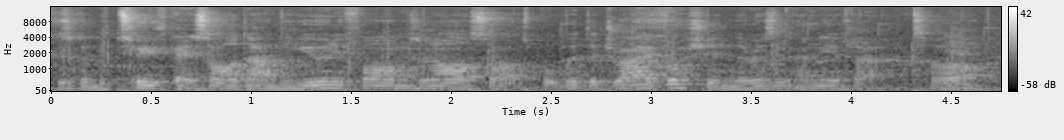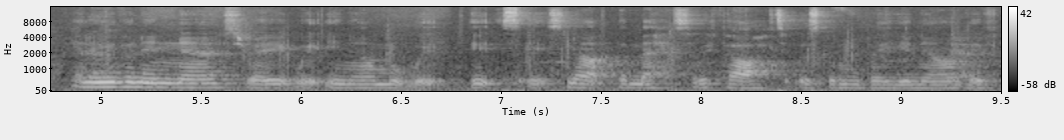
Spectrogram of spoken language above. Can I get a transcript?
there's going to be toothpaste all down the uniforms and all sorts, but with the dry brushing, there isn't any of that at all. Yeah. And even in nursery, we, you know, we, it's, it's not the mess we thought it was going to be, you know, yeah. they've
